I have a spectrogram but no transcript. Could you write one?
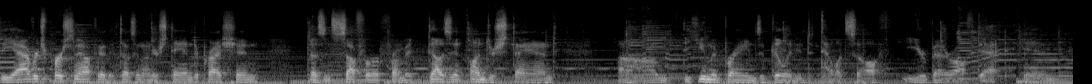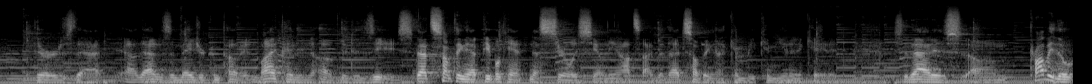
the average person out there that doesn't understand depression, doesn't suffer from it, doesn't understand um, the human brain's ability to tell itself you're better off dead. And there's that, uh, that is a major component, in my opinion, of the disease. That's something that people can't necessarily see on the outside, but that's something that can be communicated. So that is um, probably the,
